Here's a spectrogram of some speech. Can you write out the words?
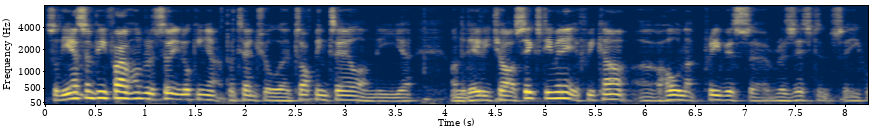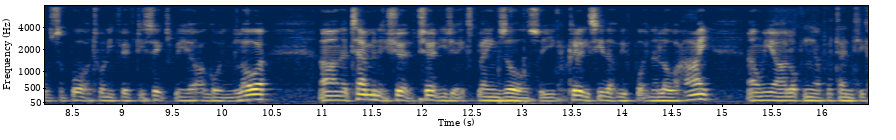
So the S&P 500 is certainly looking at potential uh, topping tail on the uh, on the daily chart. 60 minute, if we can't uh, hold that previous uh, resistance equal support of 2056, we are going lower. And the 10 minute chart certainly explains all. So you can clearly see that we've put in a lower high, and we are looking at potentially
